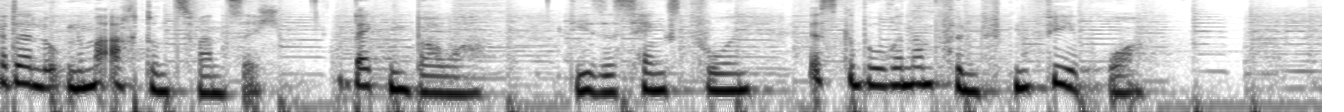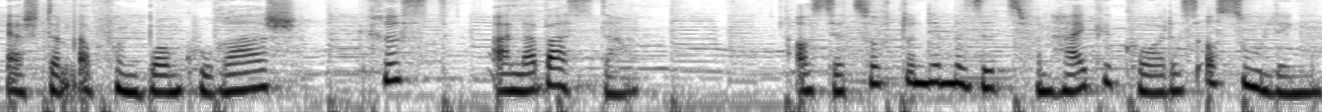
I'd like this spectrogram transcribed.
Katalog Nummer 28. Beckenbauer. Dieses Hengstfohlen ist geboren am 5. Februar. Er stammt ab von Bon Courage, Christ, Alabaster. Aus der Zucht und dem Besitz von Heike Cordes aus Sulingen.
